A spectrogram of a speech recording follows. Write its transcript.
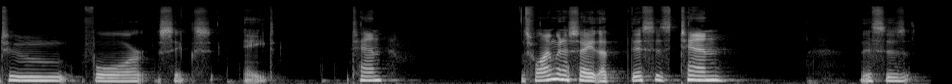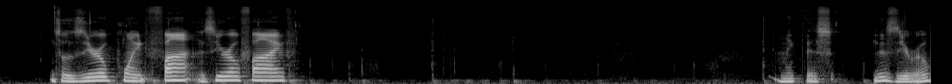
2, 4, 6, 8, 10. So I'm going to say that this is 10. This is, so 0 0.05. Make this, this 0.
